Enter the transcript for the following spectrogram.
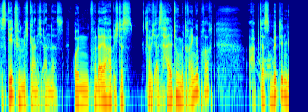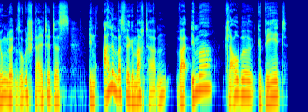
Das geht für mich gar nicht anders. Und von daher habe ich das, glaube ich, als Haltung mit reingebracht habe das mit den jungen Leuten so gestaltet, dass in allem, was wir gemacht haben, war immer Glaube, Gebet,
